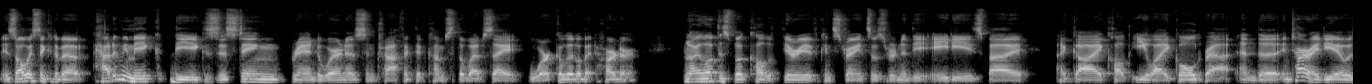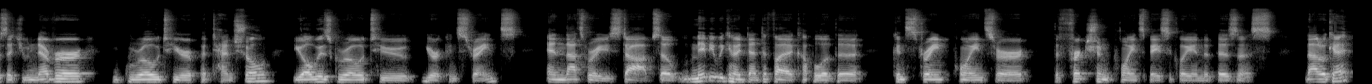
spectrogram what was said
is always thinking about how do we make the existing brand awareness and traffic that comes to the website work a little bit harder? I love this book called The Theory of Constraints. It was written in the 80s by a guy called Eli Goldratt. And the entire idea was that you never grow to your potential, you always grow to your constraints. and that's where you stop. So maybe we can identify a couple of the constraint points or the friction points basically in the business. That okay?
